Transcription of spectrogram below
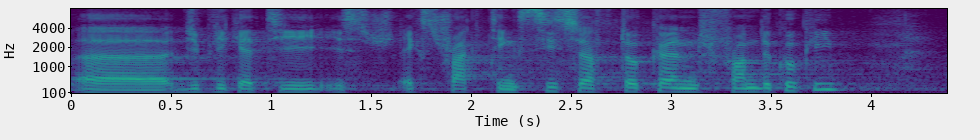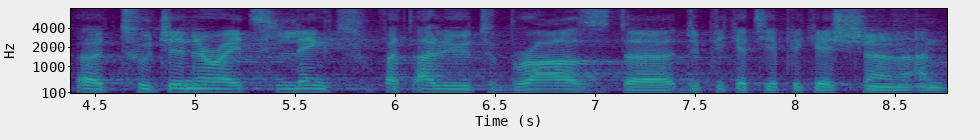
Duplicati is extracting CSRF token from the cookie to generate links that allow you to browse the Duplicati application and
